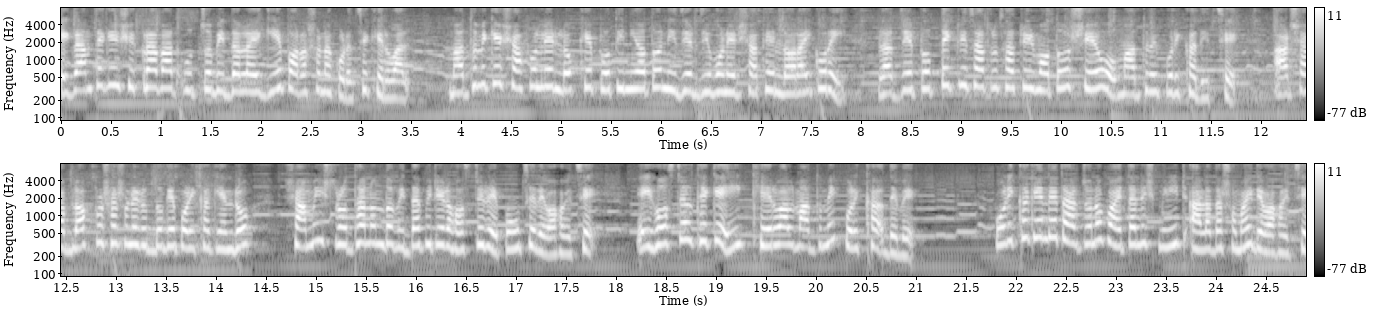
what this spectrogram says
এই গ্রাম থেকেই শিকরাবাদ উচ্চ বিদ্যালয়ে গিয়ে পড়াশোনা করেছে খেরওয়াল। মাধ্যমিকের সাফল্যের লক্ষ্যে প্রতিনিয়ত নিজের জীবনের সাথে লড়াই করেই রাজ্যের প্রত্যেকটি ছাত্রছাত্রীর মতো সেও মাধ্যমিক পরীক্ষা দিচ্ছে। আরশা ব্লক প্রশাসনের উদ্যোগে পরীক্ষা কেন্দ্র স্বামী শ্রদ্ধানন্দ বিদ্যাপীঠের হোস্টেলে পৌঁছে দেওয়া হয়েছে। এই হোস্টেল থেকেই খেরওয়াল মাধ্যমিক পরীক্ষা দেবে। পরীক্ষা কেন্দ্রে তার জন্য পঁয়তাল্লিশ মিনিট আলাদা সময় দেওয়া হয়েছে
